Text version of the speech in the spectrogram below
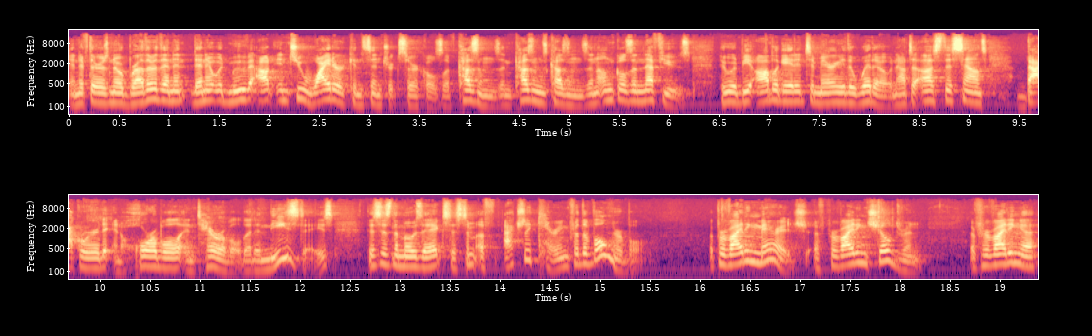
And if there is no brother, then it, then it would move out into wider concentric circles of cousins and cousins' cousins and uncles and nephews who would be obligated to marry the widow. Now, to us, this sounds backward and horrible and terrible, but in these days, this is the Mosaic system of actually caring for the vulnerable, of providing marriage, of providing children, of providing a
